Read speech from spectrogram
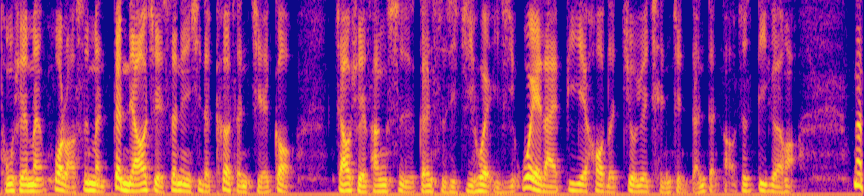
同学们或老师们更了解森林系的课程结构、教学方式跟实习机会，以及未来毕业后的就业前景等等。哦，这是第一个哈。那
